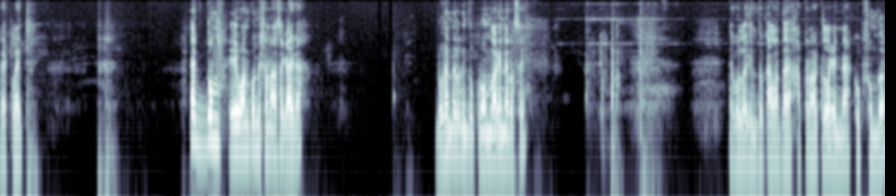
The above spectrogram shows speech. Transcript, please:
ব্যাকলাইট একদম এ ওয়ান কন্ডিশন আছে গাড়িটা। ডোর হ্যান্ডেল কিন্তু ক্রোম লাগানো আছে। এগুলো কিন্তু আলাদা আপনার মার্কেট লাগাই না, খুব সুন্দর।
